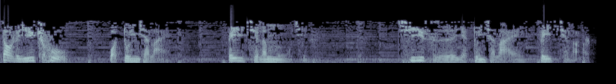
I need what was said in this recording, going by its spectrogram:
到了一处，我蹲下来背起了母亲，妻子也蹲下来背起了儿。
